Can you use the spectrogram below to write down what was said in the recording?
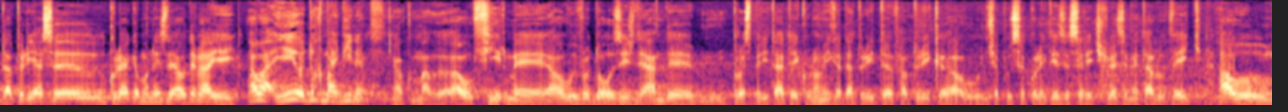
datoria să culeagă monezi de aur de la ei. Acum, ei o duc mai bine. Acum, au firme, au avut vreo 20 de ani de prosperitate economică datorită faptului că au început să colecteze, să recicleze metalul vechi, au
